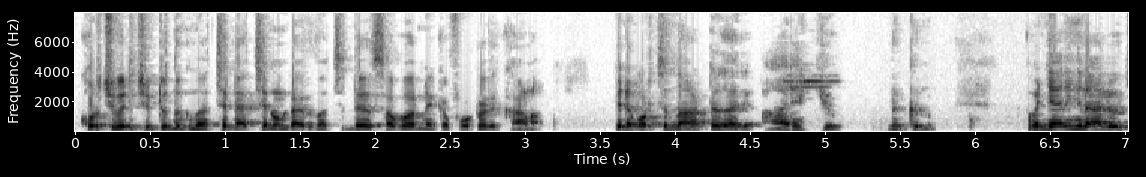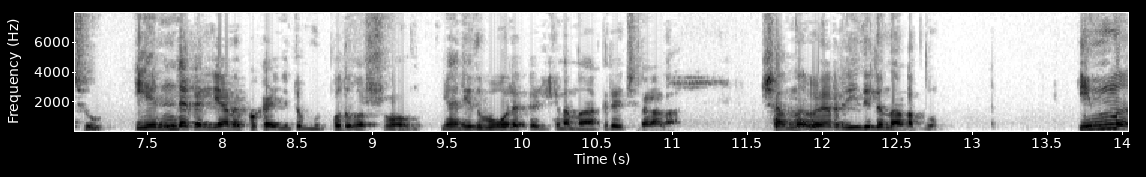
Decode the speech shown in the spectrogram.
കുറച്ചു പേര് ചുറ്റും നിൽക്കുന്നു. അച്ഛന്റെ അച്ഛനുണ്ടായിരുന്നു അച്ഛന്റെ സഹോദരനൊക്കെ ഫോട്ടോയിൽ കാണാം. പിന്നെ കുറച്ച് നാട്ടുകാർ ആരൊക്കെയോ നിൽക്കുന്നു. അപ്പൊ ഞാനിങ്ങനെ ആലോചിച്ചു എന്റെ കല്യാണം ഇപ്പൊ കഴിഞ്ഞിട്ട് മുപ്പത് വർഷമാവുന്നു. ഞാൻ ഇതുപോലെ കഴിക്കണം എന്ന് ആഗ്രഹിച്ച ഒരാളാണ്. പക്ഷെ അന്ന് വേറെ രീതിയിൽ നടന്നു. ഇന്ന്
